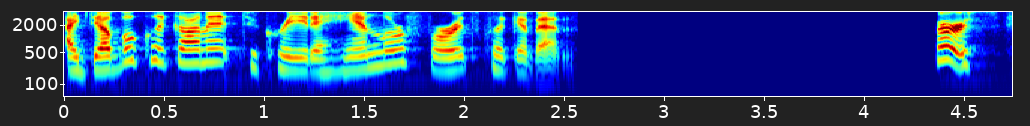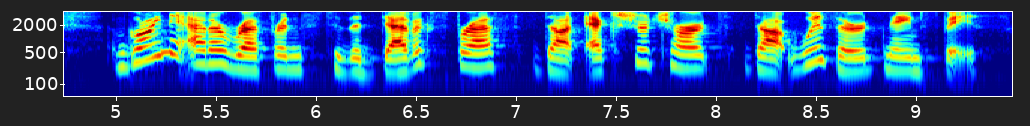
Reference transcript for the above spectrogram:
I double click on it to create a handler for its click event. First, I'm going to add a reference to the devexpress.XtraCharts.wizard namespace.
